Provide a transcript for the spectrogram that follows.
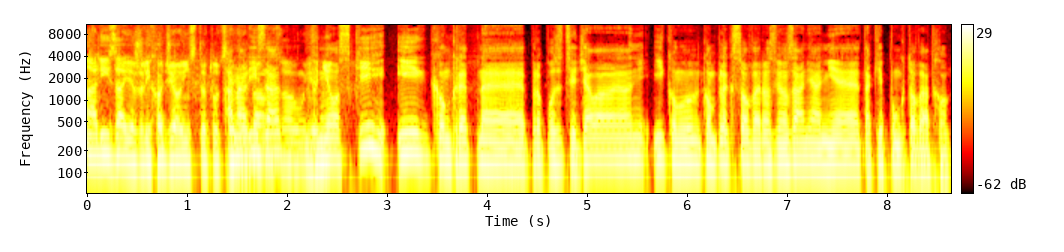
analiza, jeżeli chodzi o instytucję Analiza, wiodącą. wnioski i konkretne propozycje działań i kom- kompleksowe rozwiązania, nie takie punktowe ad hoc.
